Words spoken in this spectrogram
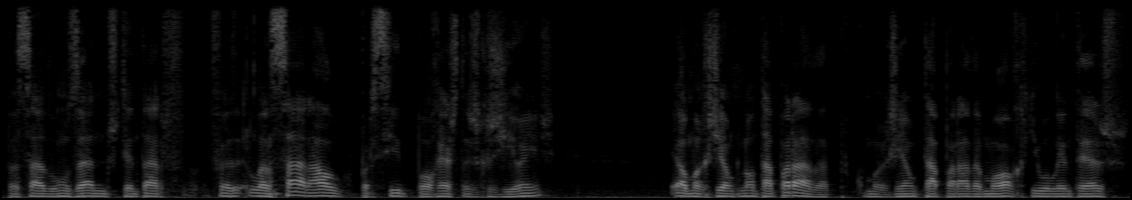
passado uns anos, tentar lançar algo parecido para o resto das regiões. É uma região que não está parada, porque uma região que está parada morre e o Alentejo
